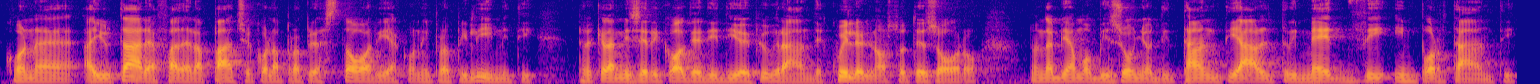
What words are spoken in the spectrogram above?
con, eh, aiutare a fare la pace con la propria storia, con i propri limiti, perché la misericordia di Dio è più grande, quello è il nostro tesoro, non abbiamo bisogno di tanti altri mezzi importanti,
